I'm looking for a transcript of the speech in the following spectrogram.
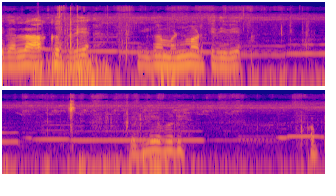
ಇದೆಲ್ಲ ಹಾಕಿದ್ವಿ. ಈಗ ಮಣ್ಣು ಮಾಡ್ತಿದ್ದೀವಿ. ಇರಲಿ ಬಿಡಿ. ಪಾಪ.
